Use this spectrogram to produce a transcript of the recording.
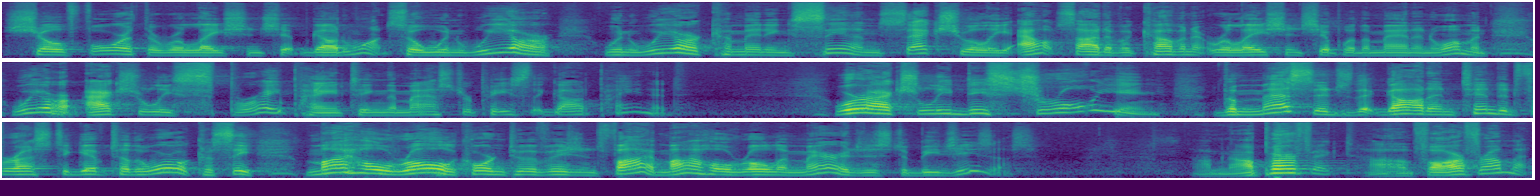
show forth the relationship God wants. So when we are when we are committing sin sexually outside of a covenant relationship with a man and a woman, we are actually spray painting the masterpiece that God painted. We're actually destroying the message that God intended for us to give to the world. Because, see, my whole role, according to Ephesians 5, my whole role in marriage is to be Jesus. I'm not perfect, I'm far from it.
